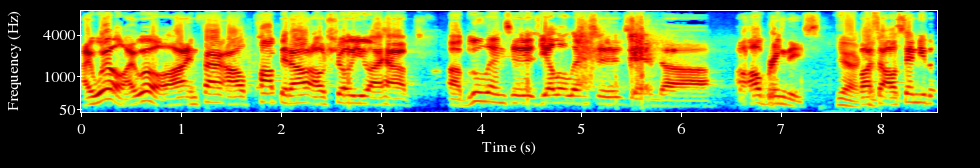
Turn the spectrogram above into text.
I will. I will. Uh, in fact, I'll pop it out. I'll show you. I have uh, blue lenses, yellow lenses, and uh, I'll bring these. Yeah. But I'll send you the.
